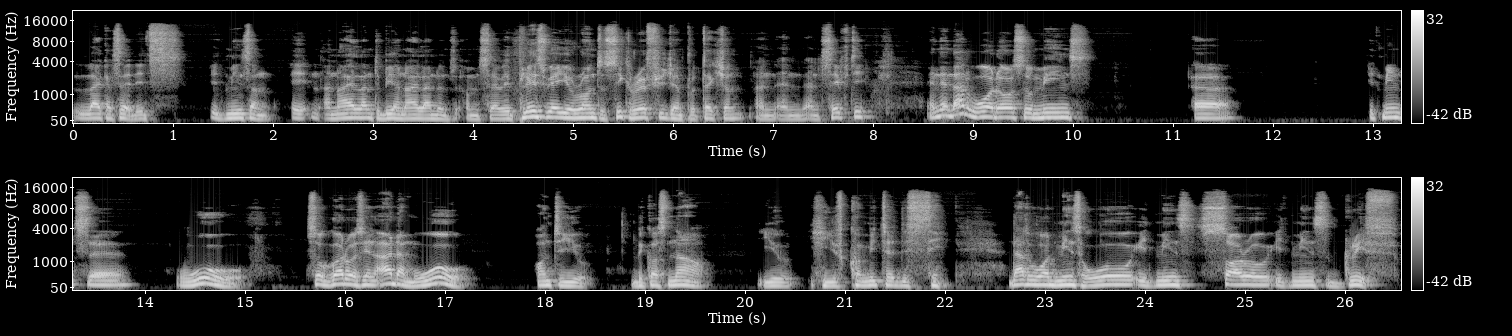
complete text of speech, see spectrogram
like I said, it's it means an an island to be an island himself, a place where you run to seek refuge and protection and, and, and safety. And then that word also means uh, it means uh, woe. So God was saying, Adam, woe unto you, because now you you've committed this sin. That word means woe, it means sorrow, it means grief.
